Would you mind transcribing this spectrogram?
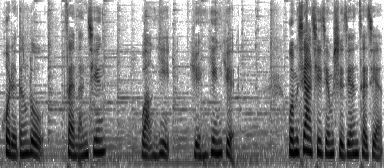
或者登录在南京网易云音乐。我们下期节目时间再见。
